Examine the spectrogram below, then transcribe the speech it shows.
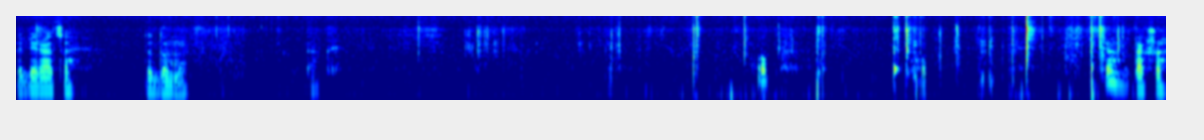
собираться до дому. Так. Оп. Оп. Все, так что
